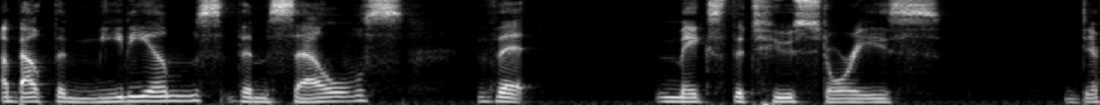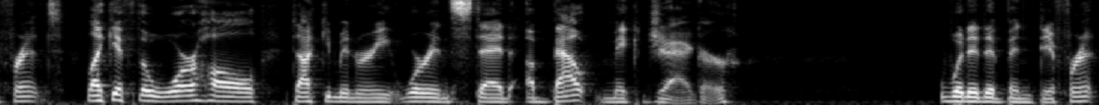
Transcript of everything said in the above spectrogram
about the mediums themselves that makes the two stories different? Like if the Warhol documentary were instead about Mick Jagger would it have been different?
